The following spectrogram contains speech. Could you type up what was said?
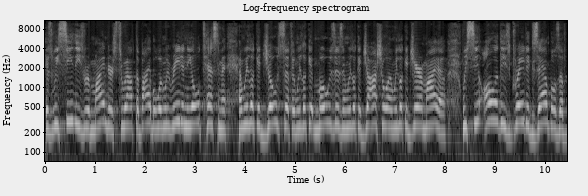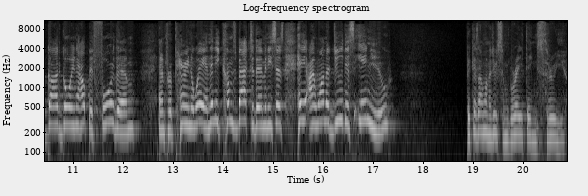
is we see these reminders throughout the Bible. When we read in the Old Testament and we look at Joseph and we look at Moses and we look at Joshua and we look at Jeremiah, we see all of these great examples of God going out before them and preparing a way. And then he comes back to them and he says, Hey, I want to do this in you because I want to do some great things through you.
